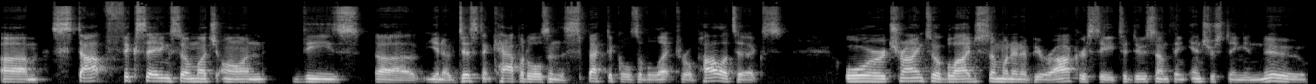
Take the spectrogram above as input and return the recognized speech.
Um, stop fixating so much on these, uh, you know, distant capitals and the spectacles of electoral politics, or trying to oblige someone in a bureaucracy to do something interesting and new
